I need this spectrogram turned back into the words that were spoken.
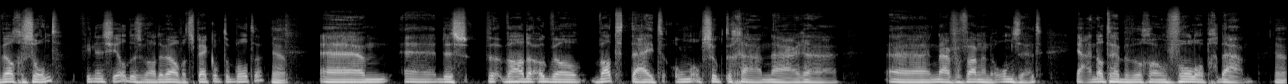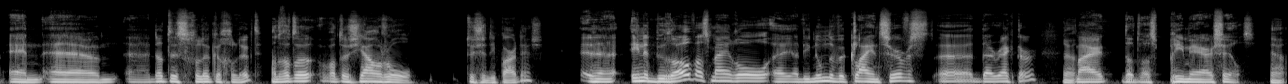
wel gezond financieel. Dus we hadden wel wat spek op de botten. Ja. Ehm, eh, dus we, we hadden ook wel wat tijd om op zoek te gaan naar, eh, naar vervangende omzet. Ja, en dat hebben we gewoon volop gedaan. Ja. En ehm, eh, dat is gelukkig gelukt. Want wat, wat is jouw rol tussen die partners? Eh, in het bureau was mijn rol, eh, ja, die noemden we Client Service eh, Director. Ja. Maar dat was primair sales. Ja.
